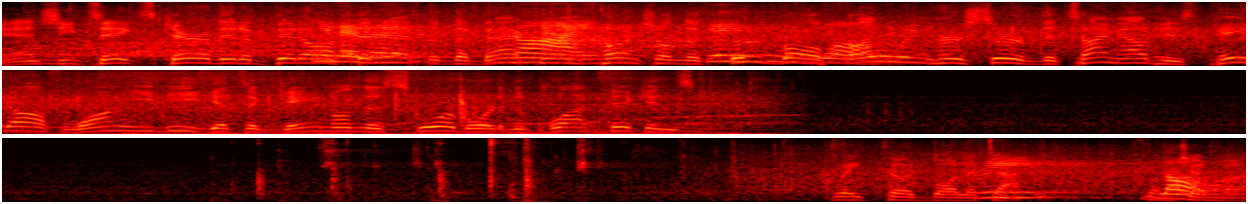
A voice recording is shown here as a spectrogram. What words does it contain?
And she takes care of it a bit off the net, but the backhand nine, punch on the game third ball one. following her serve. The timeout has paid off. Wang Yidi gets a game on the scoreboard, and the plot thickens. Great third ball attack Three, from long. Chen Meng.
